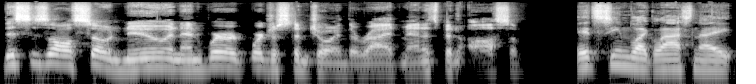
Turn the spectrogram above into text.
this is all so new, and and we're we're just enjoying the ride, man. It's been awesome. It seemed like last night,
